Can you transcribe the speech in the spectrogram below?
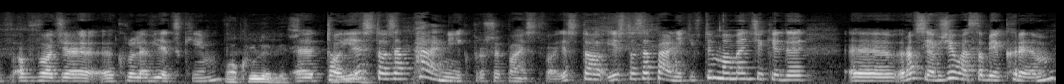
w obwodzie e, królewieckim. O królewiec. E, To jest to zapalnik, proszę Państwa. Jest to, jest to zapalnik. I w tym momencie, kiedy e, Rosja wzięła sobie Krym,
